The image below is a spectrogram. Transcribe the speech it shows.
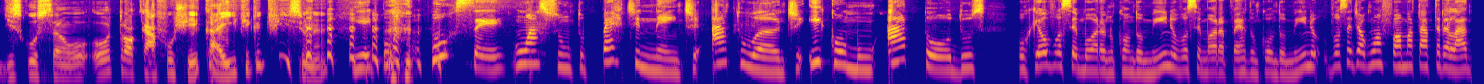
discussão ou, ou, trocar fuxica, aí fica difícil, né? E aí, por, por ser um assunto pertinente, atuante e comum a todos, porque ou você mora no condomínio, ou você mora perto de um condomínio, você de alguma forma está atrelado.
